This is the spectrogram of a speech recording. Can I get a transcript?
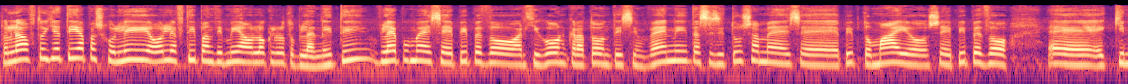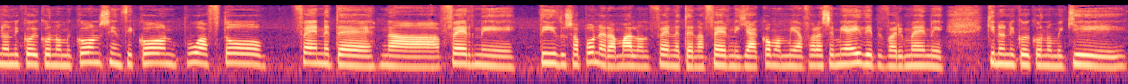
Το λέω αυτό γιατί απασχολεί όλη αυτή η πανδημία ολόκληρο τον πλανήτη. Βλέπουμε σε επίπεδο αρχηγών κρατών τι συμβαίνει. Τα συζητούσαμε σε επίπεδο Μάιο, σε επίπεδο ε, κοινωνικο-οικονομικών συνθήκων που αυτό φαίνεται να φέρνει τι είδους απόνερα μάλλον φαίνεται να φέρνει για ακόμα μία φορά σε μια ήδη επιβαρημένη κοινωνικο-οικονομική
